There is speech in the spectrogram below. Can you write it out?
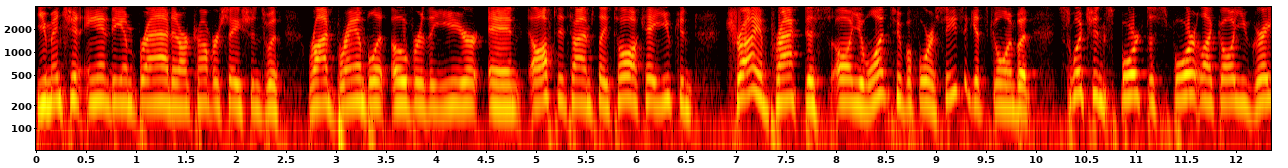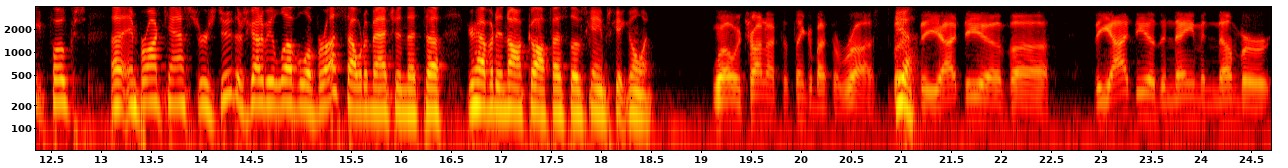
you mentioned Andy and Brad in our conversations with Rod Bramblett over the year, and oftentimes they talk, hey, you can try and practice all you want to before a season gets going, but switching sport to sport, like all you great folks uh, and broadcasters do, there's got to be a level of rust, I would imagine, that uh, you're having to knock off as those games get going. Well, we try not to think about the rust, but yeah. the idea of, uh, the idea of the name and number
